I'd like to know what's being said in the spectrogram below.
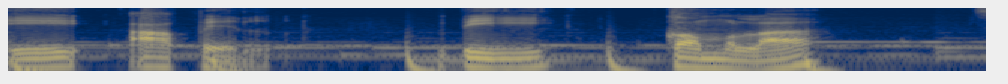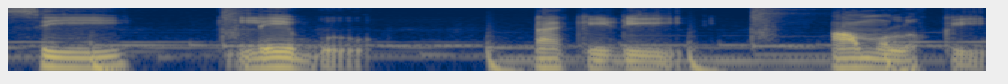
A, apple. বি, কমলা। সি, লেবু। নাকি ডি, আমলকি।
